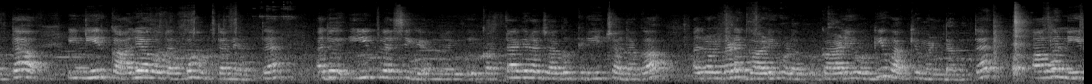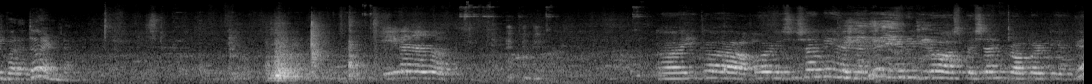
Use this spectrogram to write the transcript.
ಅಂತ ಈ ನೀರು ಖಾಲಿ ಆಗೋ ತನಕ ಹೋಗ್ತಾನೆ ಇರುತ್ತೆ. ಅದು ಈ ಪ್ಲೇಸಿಗೆ ಅಂದರೆ ಕಟ್ಟಾಗಿರೋ ಜಾಗಕ್ಕೆ ರೀಚ್ ಆದಾಗ ಅದರೊಳಗಡೆ ಗಾಳಿ ಒಳ ಗಾಳಿ ಹೋಗಿ ವಾಕ್ಯೂಮ್ ಎಂಡ್ ಆಗುತ್ತೆ. ಆಗ ನೀರು ಬರೋದು ಎಂಡ್ ಆಗುತ್ತೆ. ಈಗ ಅವಳು ಸುಶಾಂತಿ ಹೇಳಿದಂತೆ ನೀರಿಗಿರೋ ಸ್ಪೆಷಲ್ ಪ್ರಾಪರ್ಟಿ ಅಂದರೆ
